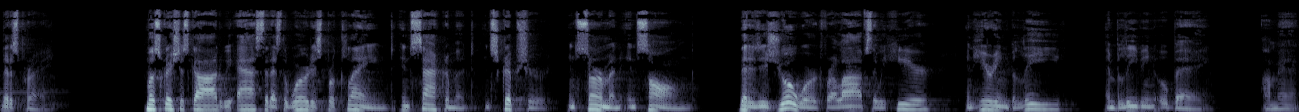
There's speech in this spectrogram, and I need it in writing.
Let us pray. Most gracious God, we ask that as the word is proclaimed in sacrament, in scripture, in sermon, in song, that it is your word for our lives that we hear, and hearing believe, and believing obey. Amen.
